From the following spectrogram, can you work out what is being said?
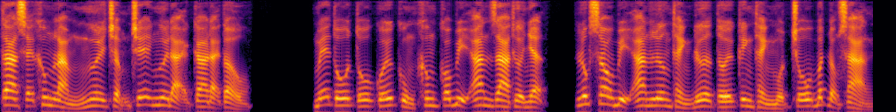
ta sẽ không làm ngươi chậm trễ ngươi đại ca đại tẩu. Mễ tố tố cuối cùng không có bị An ra thừa nhận, lúc sau bị An Lương Thành đưa tới kinh thành một chỗ bất động sản.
